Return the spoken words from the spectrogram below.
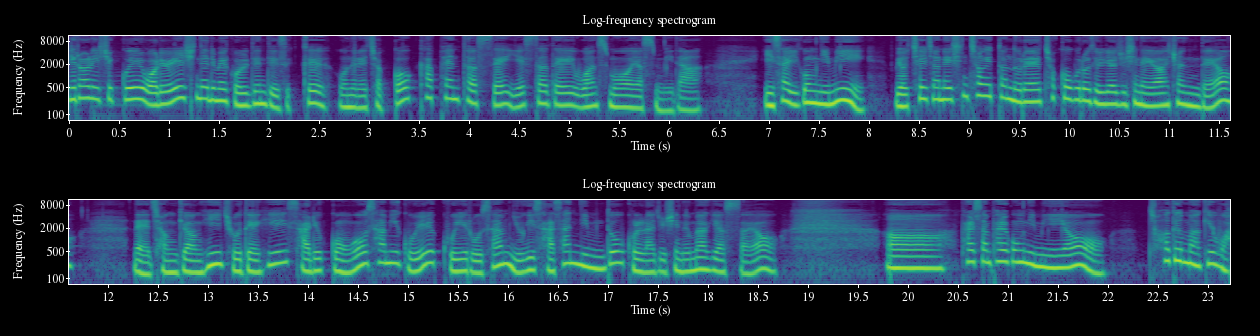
1월 29일 월요일 신혜림의 골든디스크, 오늘의 첫 곡, 카펜터스의 Yesterday, Once More 였습니다. 2420님이 며칠 전에 신청했던 노래 첫 곡으로 들려주시네요 하셨는데요. 네, 정경희, 조대희, 4605, 3291, 9153, 6244님도 골라주신 음악이었어요. 어, 8380님이요. 첫 음악이 와.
